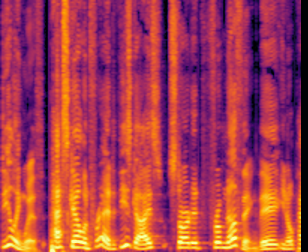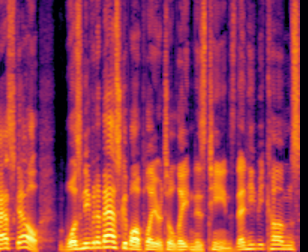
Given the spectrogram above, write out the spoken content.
dealing with. Pascal and Fred, these guys started from nothing. They, you know, Pascal wasn't even a basketball player till late in his teens. Then he becomes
